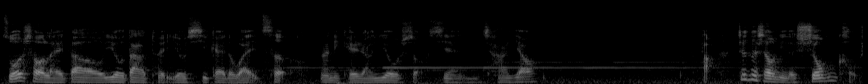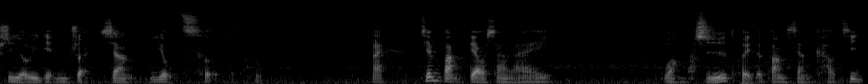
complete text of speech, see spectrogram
左手来到右大腿、右膝盖的外侧，那你可以让右手先叉腰。好这个时候，你的胸口是有一点转向右侧的，来，肩膀掉下来，往直腿的方向靠近。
